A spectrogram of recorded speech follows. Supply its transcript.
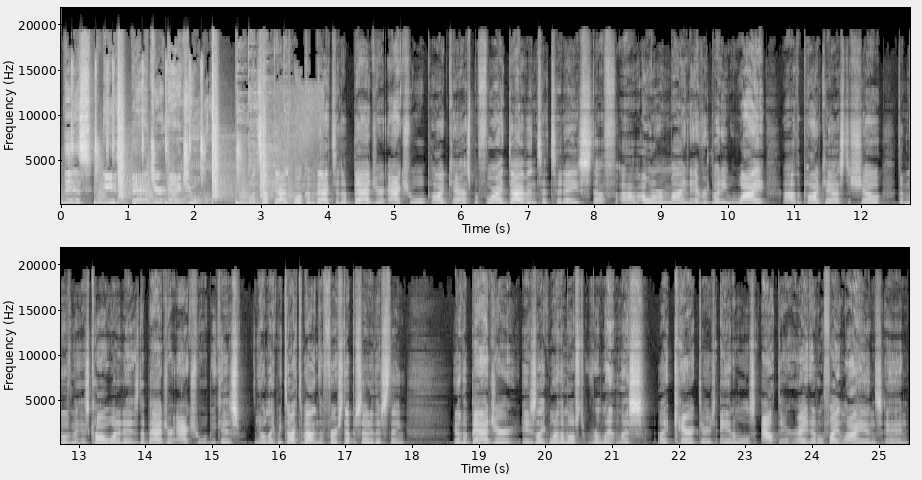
This is Badger Actual. What's up, guys? Welcome back to the Badger Actual podcast. Before I dive into today's stuff, uh, I want to remind everybody why uh, the podcast, the show, the movement is called what it is, the Badger Actual. Because, you know, like we talked about in the first episode of this thing, you know, the badger is like one of the most relentless like characters, animals out there, right? It'll fight lions and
